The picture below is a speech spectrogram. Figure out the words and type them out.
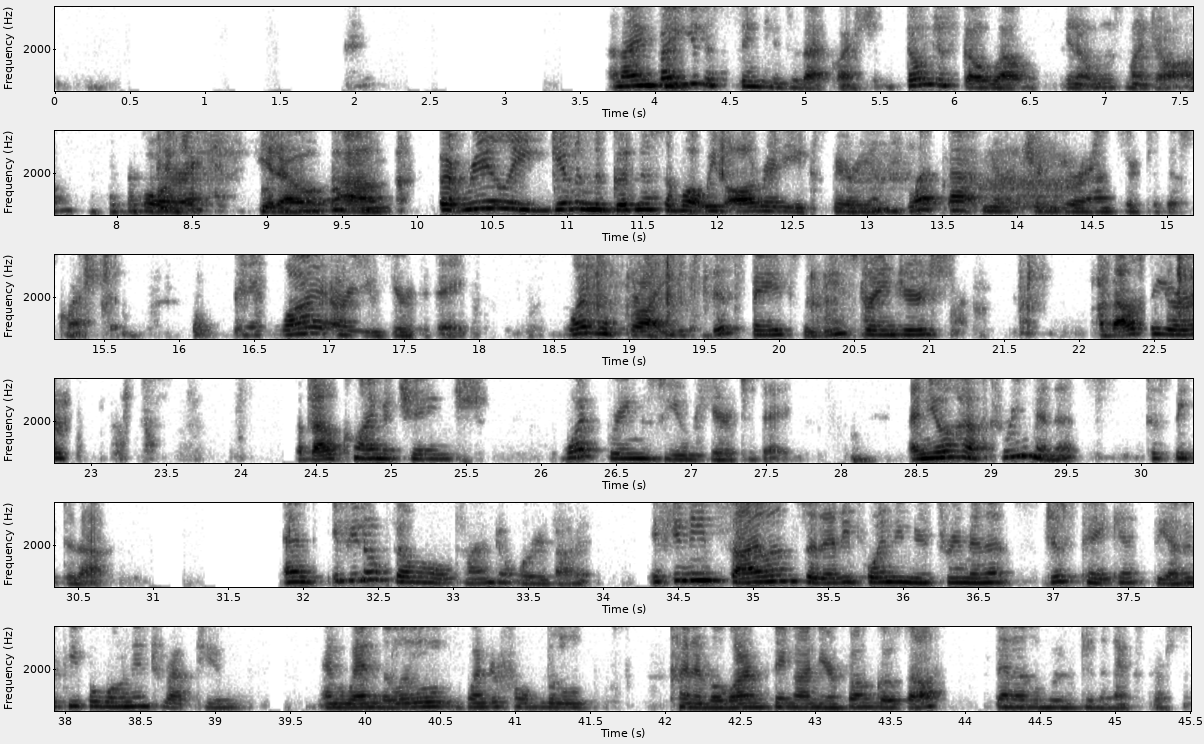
And I invite you to sink into that question. Don't just go, well, you know, is my job. Or, you know, um, but really, given the goodness of what we've already experienced, let that nurture your answer to this question. Okay, why are you here today? What has brought you to this space with these strangers about the earth, about climate change? What brings you here today? And you'll have three minutes to speak to that. And if you don't fill the whole time, don't worry about it. If you need silence at any point in your three minutes, just take it. The other people won't interrupt you. And when the little wonderful little kind of alarm thing on your phone goes off, then it'll move to the next person.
